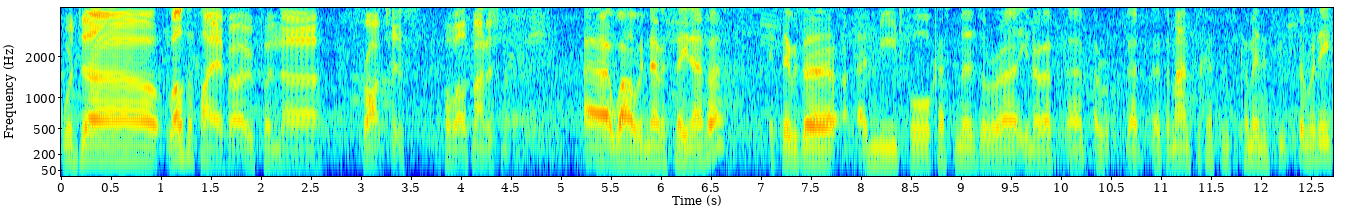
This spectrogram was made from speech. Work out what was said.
Would uh, Wealthify ever open uh, branches for wealth management? Uh, well, we'd never say never. If there was a, a need for customers or a, you know a, a, a, demand for customers to come in and speak to somebody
